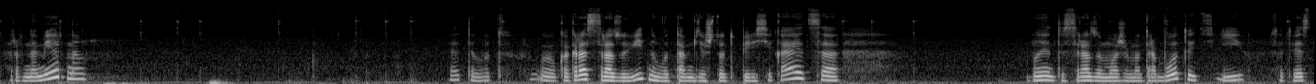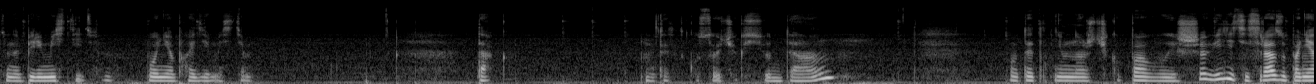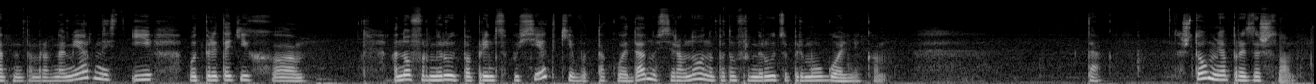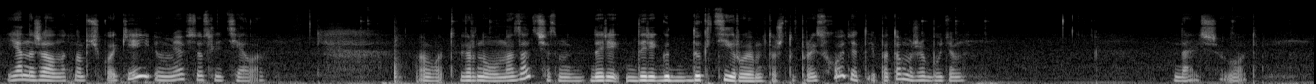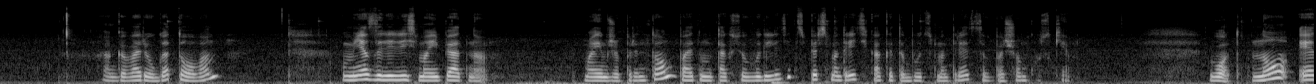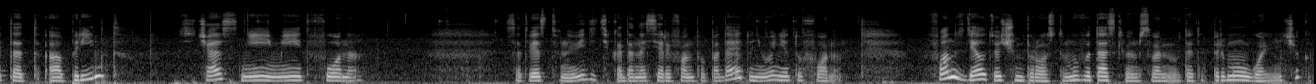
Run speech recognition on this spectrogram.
равномерно. Это вот как раз сразу видно, вот там, где что-то пересекается, мы это сразу можем отработать и, соответственно, переместить по необходимости. Так, вот этот кусочек сюда. Вот этот немножечко повыше. Видите, сразу понятно там равномерность. И вот при таких э, оно формирует по принципу сетки, вот такой, да, но все равно оно потом формируется прямоугольником. Что у меня произошло? Я нажала на кнопочку ОК, и у меня все слетело. Вот, вернула назад. Сейчас мы доредактируем то, что происходит, и потом уже будем дальше. Вот. Говорю, готово. У меня залились мои пятна моим же принтом, поэтому так все выглядит. Теперь смотрите, как это будет смотреться в большом куске. Вот, но этот а, принт сейчас не имеет фона. Соответственно, видите, когда на серый фон попадает, у него нету фона. Фон сделать очень просто. Мы вытаскиваем с вами вот этот прямоугольничек.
